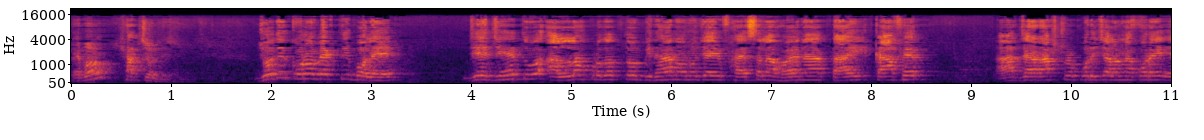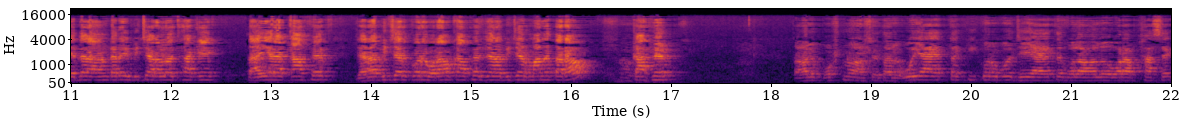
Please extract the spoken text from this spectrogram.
এবং সাতচল্লিশ। যদি কোনো ব্যক্তি বলে যে যেহেতু আল্লাহ প্রদত্ত বিধান অনুযায়ী ফয়সলা হয় না, তাই কাফের, আর যারা রাষ্ট্র পরিচালনা করে, এদের আন্ডারে বিচারালয় থাকে, তাই এরা কাফের। যারা বিচার করে, ওরাও কাফের। যারা বিচার মানে তারাও কাফের। তাহলে প্রশ্ন আসে, তাহলে ওই আয়াতটা কি করব? যে আয়াতে বলা হলো, ওরা ফাঁসে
